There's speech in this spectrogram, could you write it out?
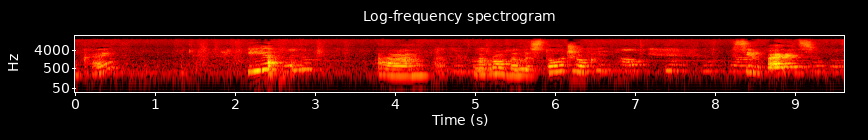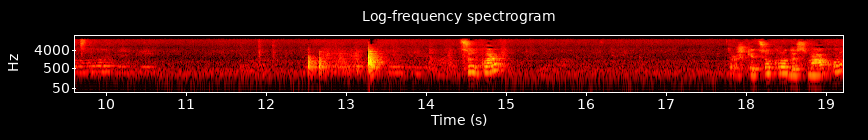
Окей. І а, лавровий листочок, сіль, перець. Цукор. Трошки цукру до смаку.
